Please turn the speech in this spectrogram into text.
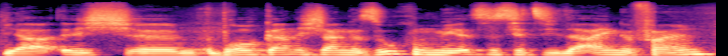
Ja, ich ähm, brauche gar nicht lange suchen. Mir ist es jetzt wieder eingefallen.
